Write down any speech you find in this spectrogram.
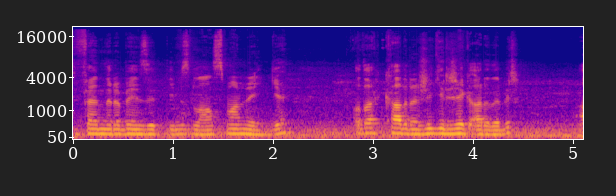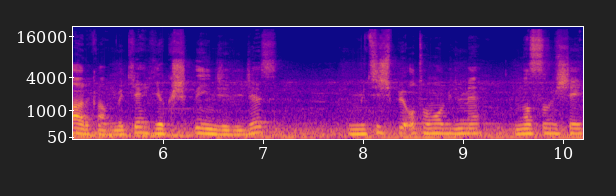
Defender'a benzettiğimiz lansman rengi. O da kadraja girecek arada bir. Arkamdaki yakışıklı inceleyeceğiz. Müthiş bir otomobil mi? Nasıl bir şey?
